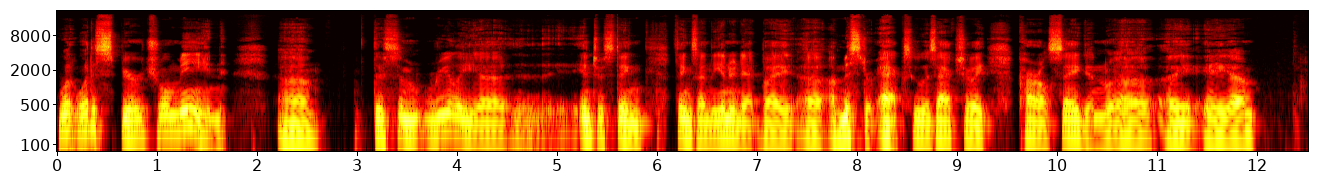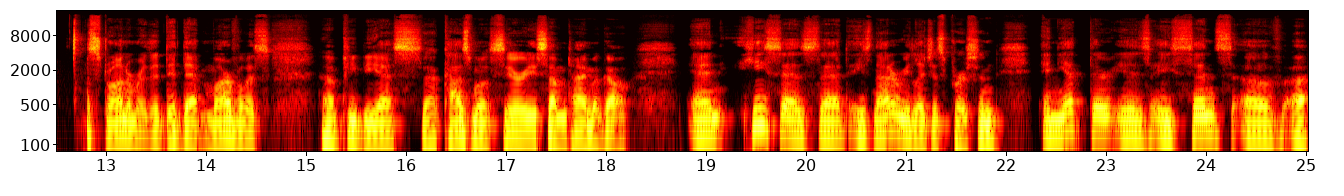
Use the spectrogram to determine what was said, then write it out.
what, what does spiritual mean? Um, there's some really uh, interesting things on the internet by uh, a Mr. X, who is actually Carl Sagan, uh, a, a um, astronomer that did that marvelous uh, PBS uh, Cosmos series some time ago. And he says that he's not a religious person, and yet there is a sense of uh,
